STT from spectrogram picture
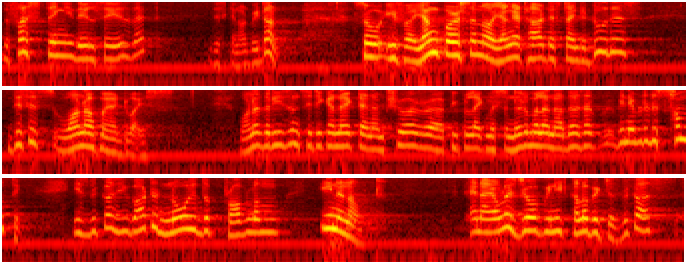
the first thing they'll say is that this cannot be done. So, if a young person or young at heart is trying to do this, this is one of my advice. One of the reasons City Connect, and I'm sure uh, people like Mr. Nirmal and others have been able to do something, is because you got to know the problem in and out. And I always joke we need color pictures because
